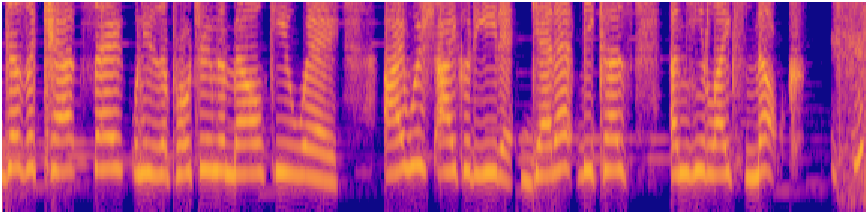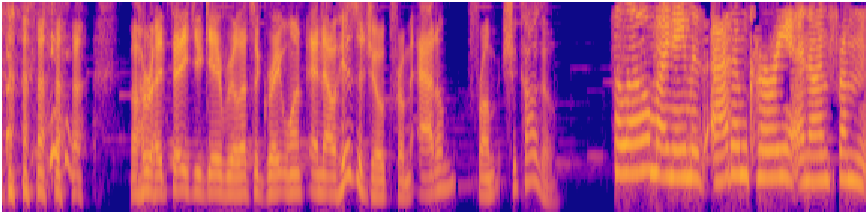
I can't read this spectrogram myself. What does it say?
does a cat say when he's approaching the Milky Way? I wish I could eat it. Get it? Because um he likes milk. All right. Thank you, Gabriel. That's a great one. And now here's a joke from Adam from Chicago. Hello, my name is Adam Curry and I'm from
